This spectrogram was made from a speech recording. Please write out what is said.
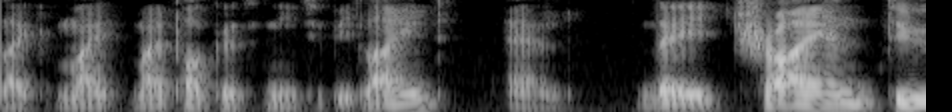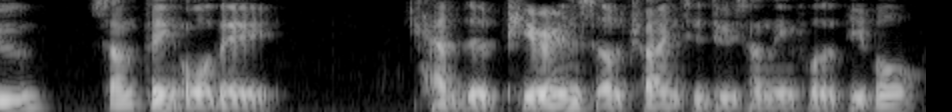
like my, my pockets need to be lined and they try and do something or they have the appearance of trying to do something for the people.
